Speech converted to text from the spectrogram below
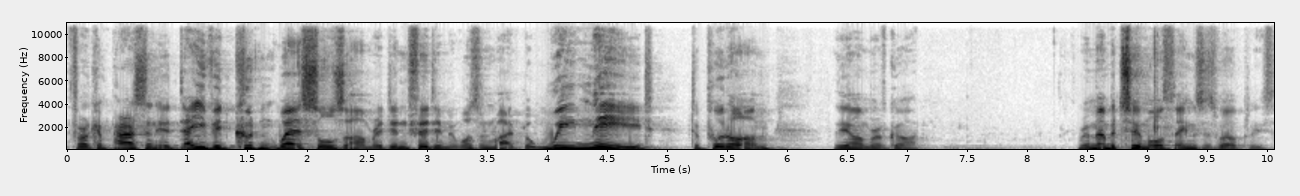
for a comparison here, David couldn't wear Saul's armor. It didn't fit him, it wasn't right. But we need to put on the armor of God. Remember two more things as well, please.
